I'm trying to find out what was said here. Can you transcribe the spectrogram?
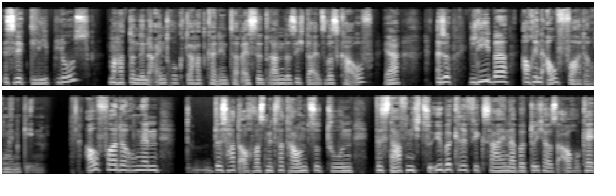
es wirkt lieblos. Man hat dann den Eindruck, der hat kein Interesse dran, dass ich da jetzt was kaufe, ja. Also lieber auch in Aufforderungen gehen. Aufforderungen, das hat auch was mit Vertrauen zu tun. Das darf nicht zu übergriffig sein, aber durchaus auch, okay,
